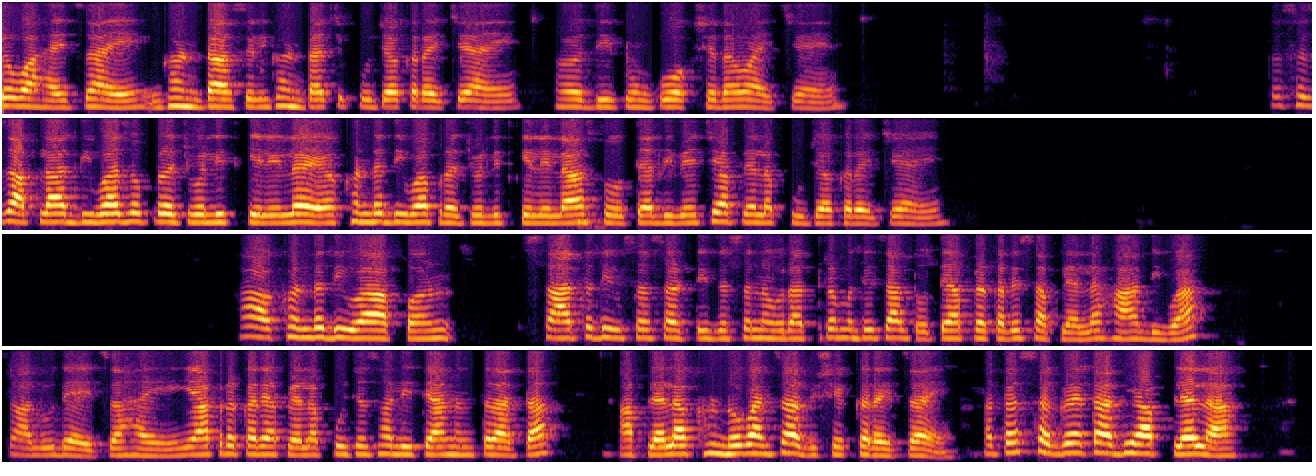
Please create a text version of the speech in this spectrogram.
व्हायचं आहे. घंटा असेल घंटाची पूजा करायची आहे. हळदी कुंकू अक्षदा व्हायची आहे. तसंच आपला दिवा जो प्रज्वलित केलेला आहे अखंड दिवा प्रज्वलित केलेला असतो त्या दिव्याची आपल्याला पूजा करायची आहे. हा अखंड दिवा आपण सात दिवसासाठी जसं नवरात्रमध्ये चालतो त्या प्रकारेच आपल्याला हा दिवा चालू द्यायचा आहे. या प्रकारे आपल्याला पूजा झाली त्यानंतर आता आपल्याला खंडोबांचा अभिषेक करायचा आहे. आता सगळ्यात आधी आपल्याला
